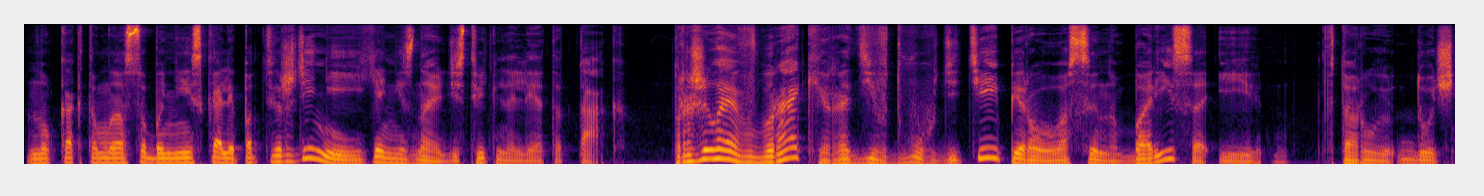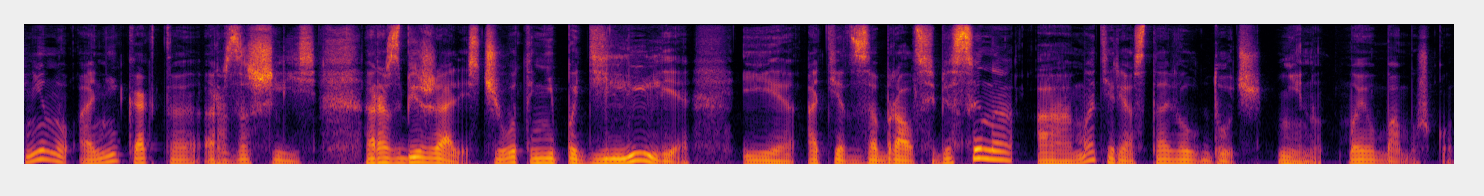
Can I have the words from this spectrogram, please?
но как-то мы особо не искали подтверждений, и я не знаю, действительно ли это так. Проживая в браке, родив двух детей, первого сына Бориса и вторую дочь Нину, они как-то разошлись, разбежались, чего-то не поделили, и отец забрал себе сына, а матери оставил дочь Нину, мою бабушку.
